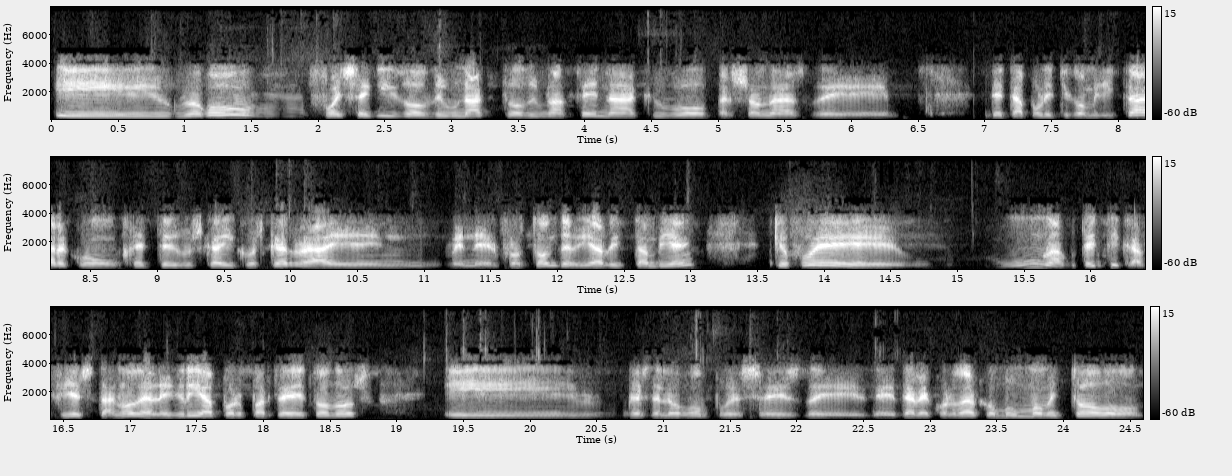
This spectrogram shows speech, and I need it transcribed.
Y luego fue seguido de un acto, de una cena que hubo personas de, de ETA político-militar con gente de Euskadi Cosquerra en, en el frontón de Villarriz también, que fue una auténtica fiesta, ¿no? De alegría por parte de todos y desde luego pues es de, de, recordar como un momento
